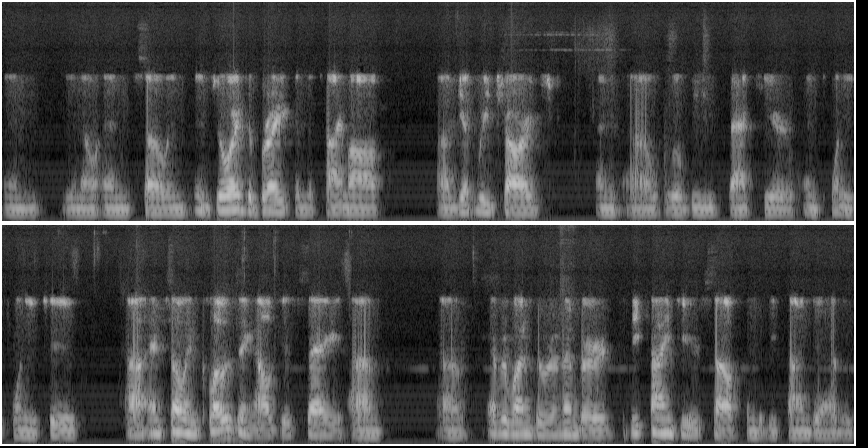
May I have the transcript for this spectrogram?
and, you know, and so en- enjoy the break and the time off, uh, get recharged, and, uh, we'll be back here in 2022. Uh, and so in closing, I'll just say, um, uh, everyone to remember to be kind to yourself and to be kind to others.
